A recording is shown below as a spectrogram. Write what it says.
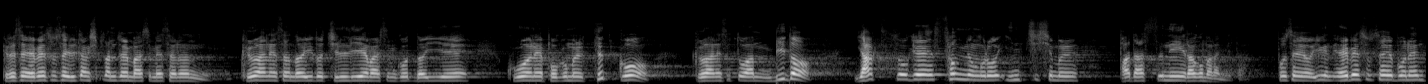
그래서 에베소서 1장 13절 말씀에서는 그 안에서 너희도 진리의 말씀 곧 너희의 구원의 복음을 듣고 그 안에서 또한 믿어 약속의 성령으로 인치심을 받았으니라고 말합니다. 보세요. 이건 에베소서에 보낸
